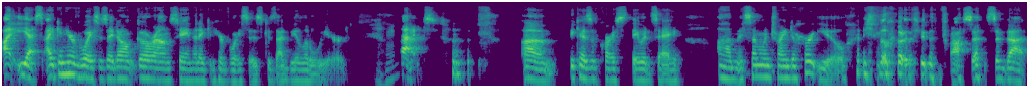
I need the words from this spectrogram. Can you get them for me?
I yes, I can hear voices. I don't go around saying that I can hear voices because that'd be a little weird. Mhm. But um, because of course they would say, um, is someone trying to hurt you? They'll go through the process of that.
